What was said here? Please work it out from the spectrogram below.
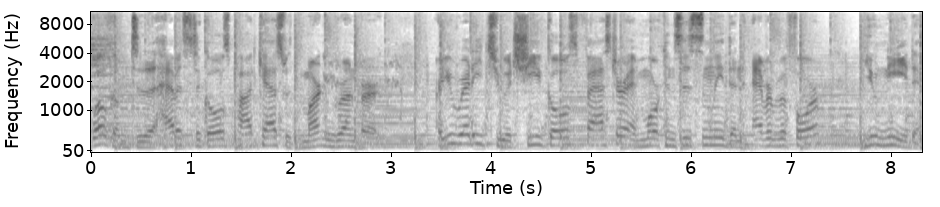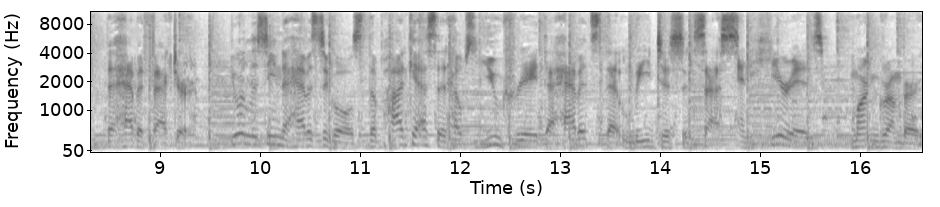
Welcome to the Habits to Goals podcast with Martin Grunberg. Are you ready to achieve goals faster and more consistently than ever before? You need the habit factor. You're listening to Habits to Goals, the podcast that helps you create the habits that lead to success. And here is Martin Grunberg.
